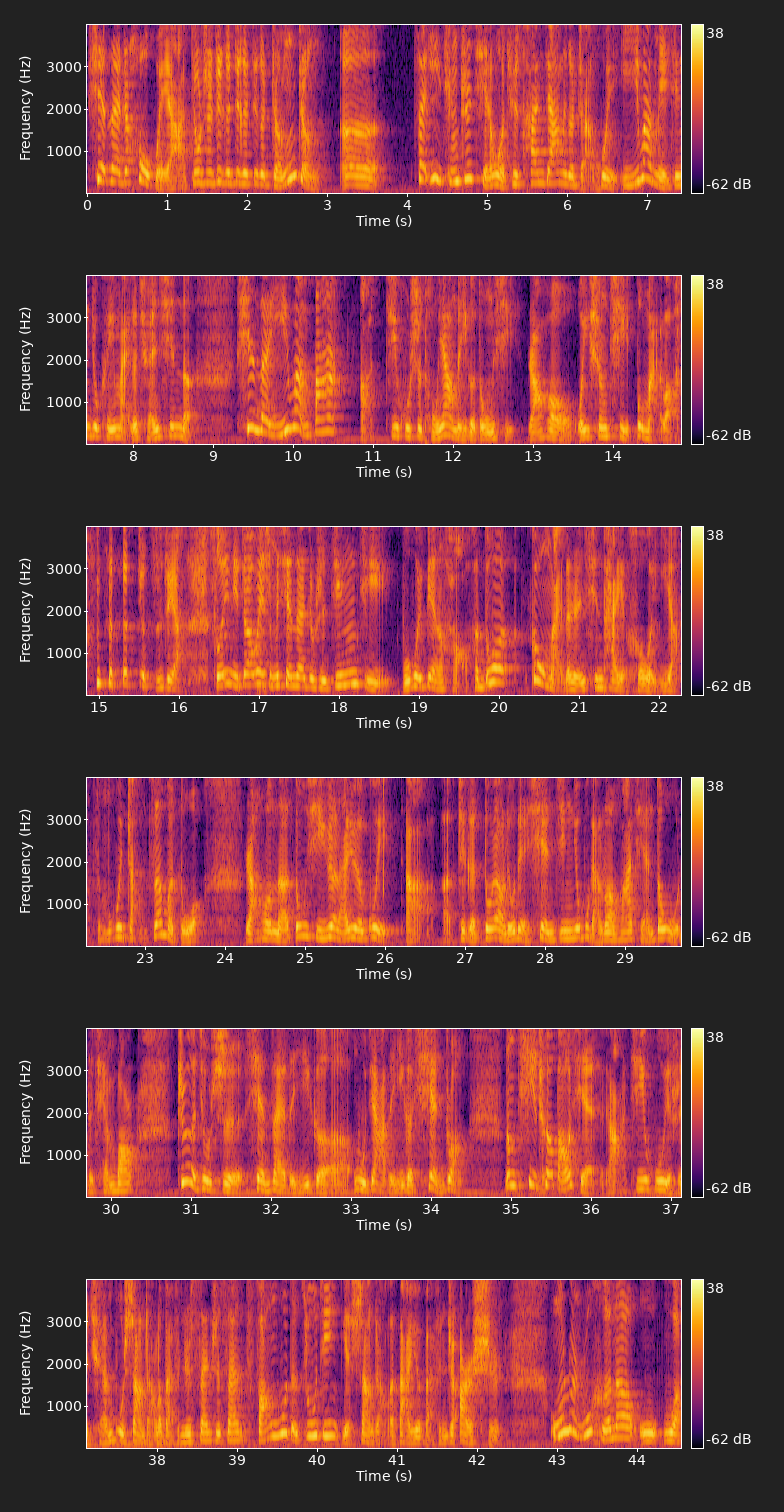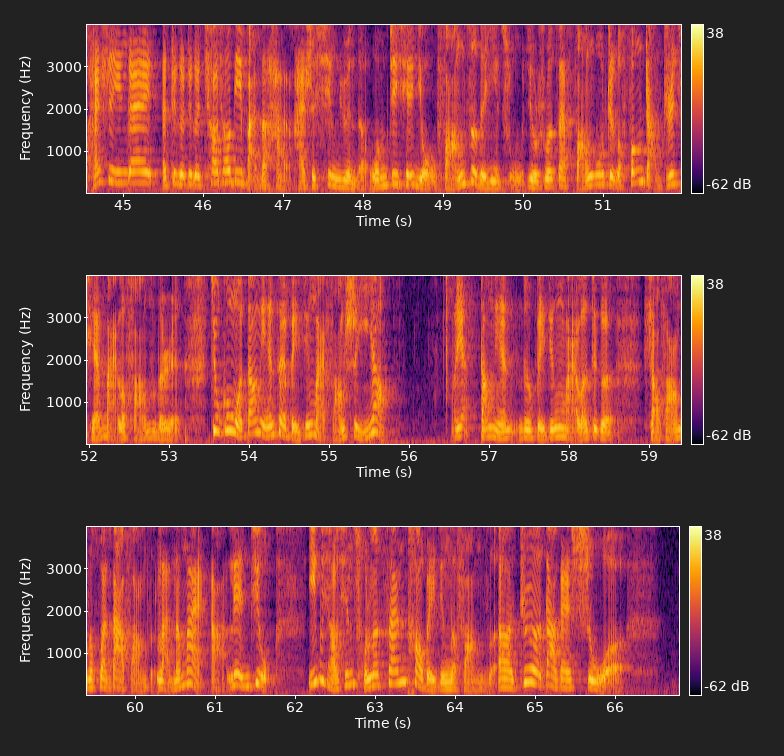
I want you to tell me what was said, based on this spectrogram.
现在这后悔啊，就是这个这个这个整整呃，在疫情之前我去参加那个展会，一万美金就可以买个全新的，现在一万八啊，几乎是同样的一个东西。然后我一生气不买了，呵呵，就是这样。所以你知道为什么现在就是经济不会变好，很多购买的人心态也和我一样，怎么会涨这么多？然后呢，东西越来越贵啊，呃，这个都要留点现金，又不敢乱花钱，都捂着钱包，这就是现在的一个物价的一个现状。那么汽车保险啊，几乎也是全部上涨了百分之三十三，房屋的租金也上涨了大约百分之二十。无论如何呢，我我还是应该呃，这个这个敲敲地板的喊，还是幸运的。我们这些有房子的一族，就是说在房屋这个疯涨之前买了房子的人，就跟我当年在北京买房是一样。哎呀，当年这北京买了这个小房子换大房子，懒得卖啊，恋旧，一不小心存了三套北京的房子啊，这大概是我。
